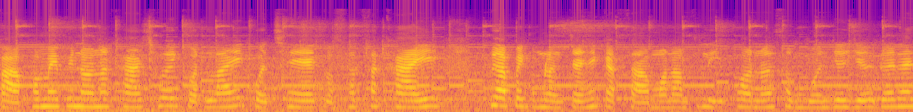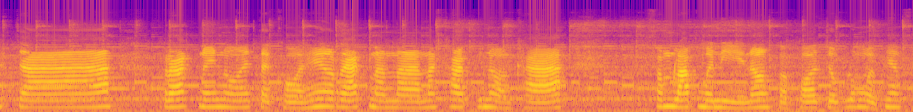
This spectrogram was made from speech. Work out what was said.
ฝากพ่อแม่พี่น้องนะคะ ช่วยกดไลค์กดแชร์กดซับสไครต์เพื่อเป็นกำลังใจให้กับสาวมอนำสิริพรน้อยสมบูรณ์เยอะ ๆ ด้วยนะจ๊ะ รักน้อยๆ แต่ขอให้รักนานๆนะคะ พี่น้องคะสำหรับมือนีเนาะก็ขอจบลงไว้เพียงส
